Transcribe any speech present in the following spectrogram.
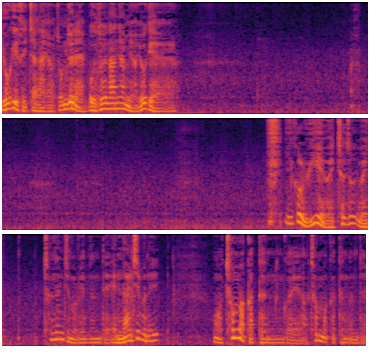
여기서 있잖아요. 좀 전에 뭔 소리 나냐면, 요게, 이걸 위에 왜 쳐져, 왜 쳤는지 모르겠는데, 옛날 집은 이, 어, 천막 같은 거예요. 천막 같은 건데,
